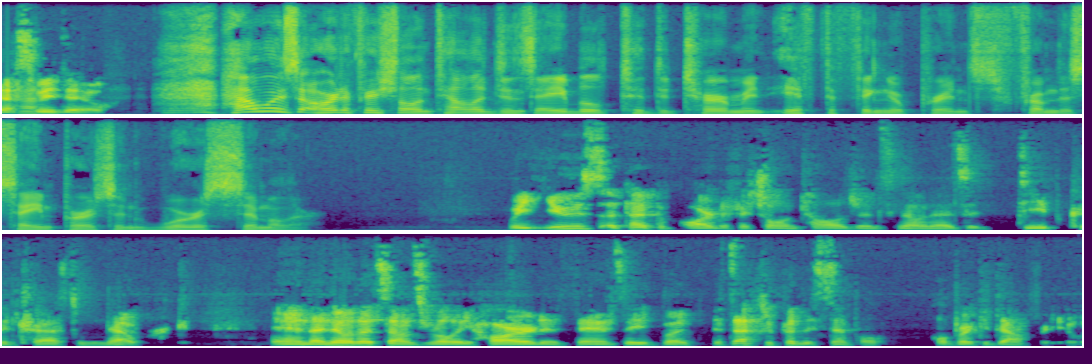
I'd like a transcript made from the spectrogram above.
yes, we do. How was artificial intelligence able to determine if the fingerprints from the same person were similar? We use a type of artificial intelligence known as a deep contrastive network. And I know that sounds really hard and fancy, but it's actually pretty simple. I'll break it down for you.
